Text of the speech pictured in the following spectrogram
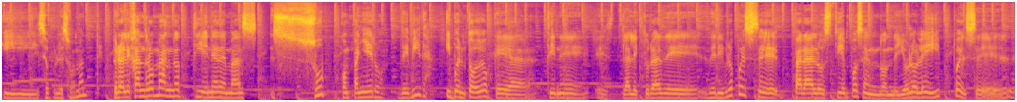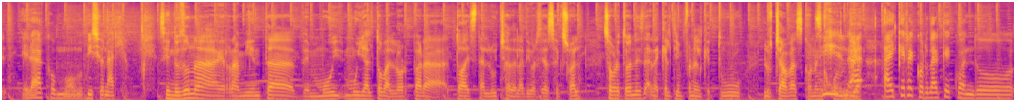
y se vuelve su amante. Pero Alejandro Magno tiene además su compañero de vida. Y bueno, todo lo que eh, tiene eh, la lectura de, del libro, pues eh, para los tiempos en donde yo lo leí, pues era como visionario. Sin duda una herramienta de muy, muy alto valor para toda esta lucha de la diversidad sexual, sobre todo en, aquel tiempo en el que tú luchabas con enjundia. hay que recordar que cuando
